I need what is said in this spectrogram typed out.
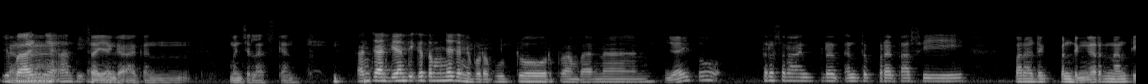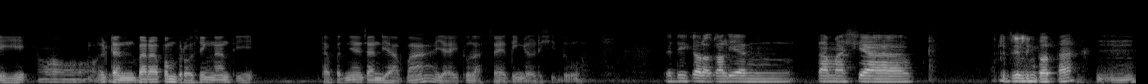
ya Karena banyak nanti Saya nggak akan menjelaskan. kan candi nanti ketemunya candi borobudur prambanan Ya itu terserah interpre- interpretasi para de- pendengar nanti oh oke. dan para pembrowsing nanti. Dapatnya candi apa? Ya itulah saya tinggal di situ. jadi kalau kalian tamasya berkeliling kota Mm-mm.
